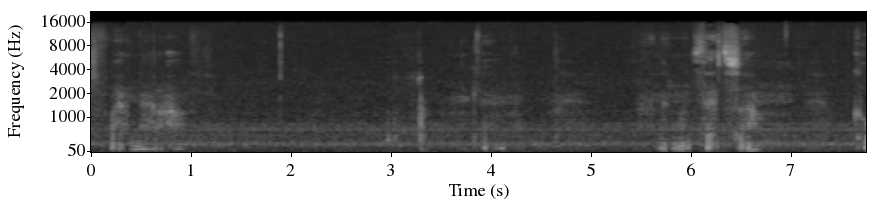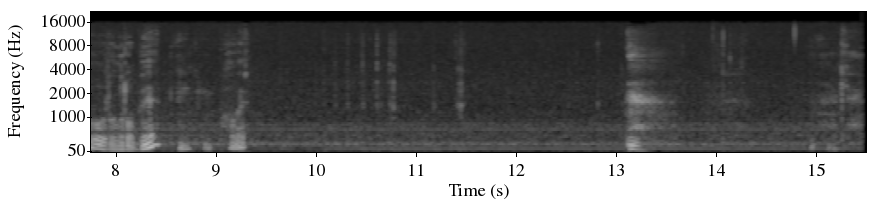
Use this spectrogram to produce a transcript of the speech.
Just flatten that off. Okay. And then once that's uh, cooled a little bit, you can pull it. Okay.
